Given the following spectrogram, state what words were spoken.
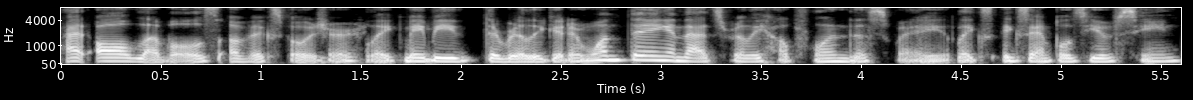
at all levels of exposure. Like maybe they're really good in one thing and that's really helpful in this way, like examples you've seen.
